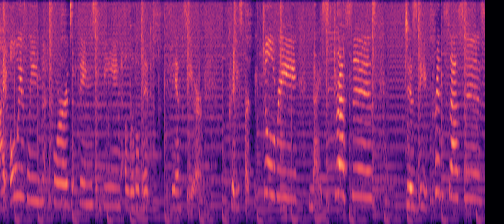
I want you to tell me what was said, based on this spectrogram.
I always lean towards things being a little bit fancier. Pretty sparkly jewelry, nice dresses, Disney princesses.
